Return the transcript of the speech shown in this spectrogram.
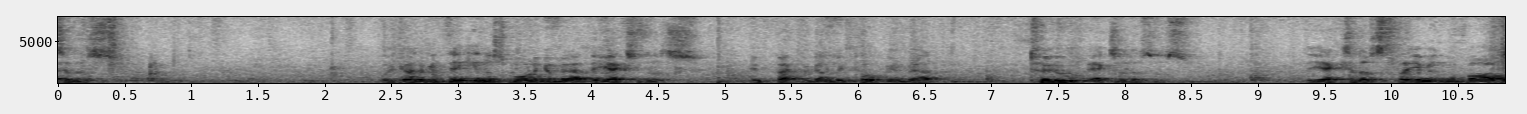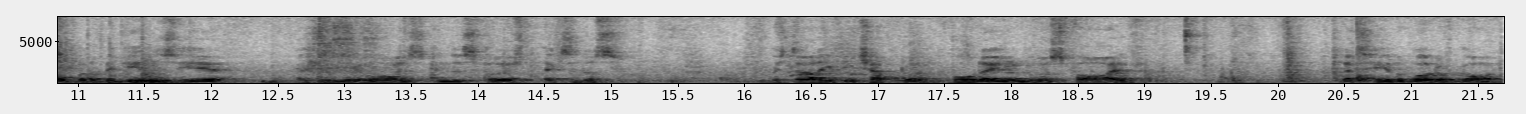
Exodus. We're going to be thinking this morning about the Exodus. In fact, we're going to be talking about two Exoduses. The Exodus theme in the Bible, but it begins here, as you realise, in this first Exodus. We're starting from chapter 14 and verse 5. Let's hear the word of God.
